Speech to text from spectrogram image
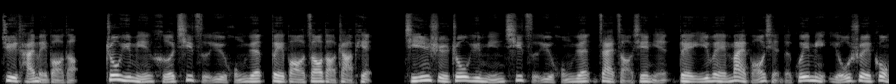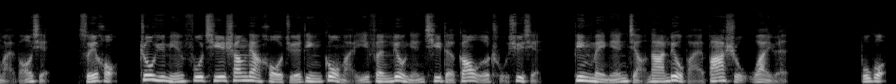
据台媒报道，周渝民和妻子喻红渊被曝遭到诈骗，起因是周渝民妻子喻红渊在早些年被一位卖保险的闺蜜游说购买保险，随后周渝民夫妻商量后决定购买一份六年期的高额储蓄险，并每年缴纳六百八十五万元。不过，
